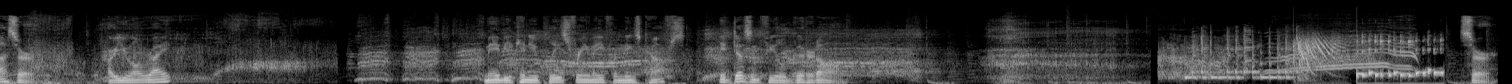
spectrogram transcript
Ah, sir Are you alright? Maybe can you please free me from these cuffs? It doesn't feel good at all. Sir.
